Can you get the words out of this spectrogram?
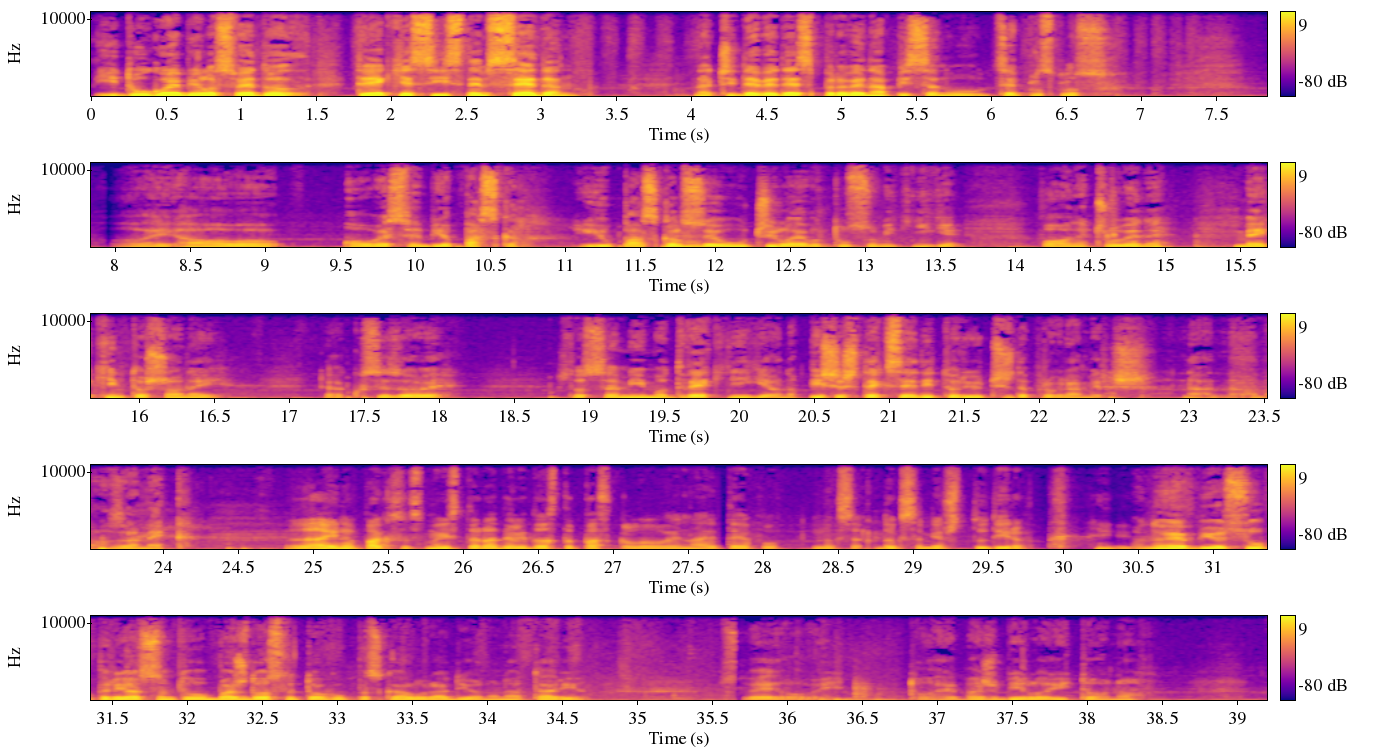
I dugo je bilo sve do... Tek je sistem 7, znači 91. napisan u C++. Ovaj, a ovo, ovo je sve bio Pascal. I u Pascal mm -hmm. se učilo, evo tu su mi knjige one čuvene Macintosh, onaj, kako se zove, što sam imao dve knjige, ono, pišeš tekst editor i učiš da programiraš, na, na, ono, za neka. Da, i na Paksu smo isto radili dosta Pascal ovaj, na ETF-u, dok, sam, dok sam još studirao. ono je bio super, ja sam to baš dosta toga u Pascalu radio, ono, na Atariju. Sve, ovaj, to je baš bilo i to, ono,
